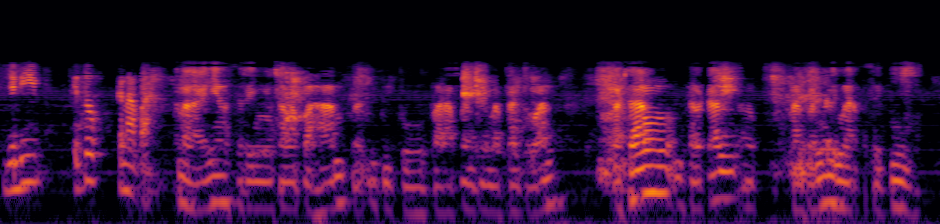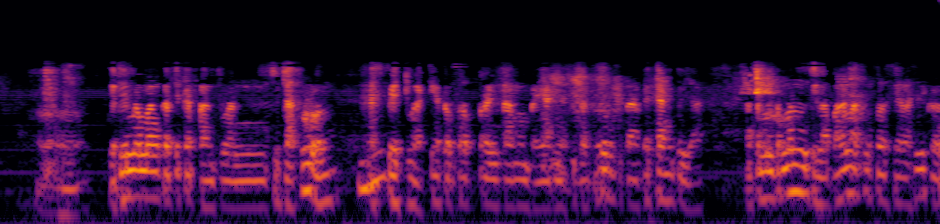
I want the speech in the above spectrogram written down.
Jadi itu kenapa? Nah, ini yang sering salah paham buat ibu-ibu para penerima bantuan. Kadang misalkan eh, bantuannya 500 ribu. Eh, jadi memang ketika bantuan sudah turun, Hmm. SP2D atau surat perintah membayarnya sudah turun, kita pegang itu ya. Nah, teman-teman di lapangan langsung sosialisasi ke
